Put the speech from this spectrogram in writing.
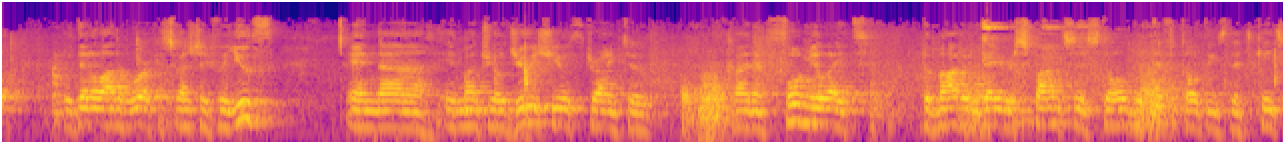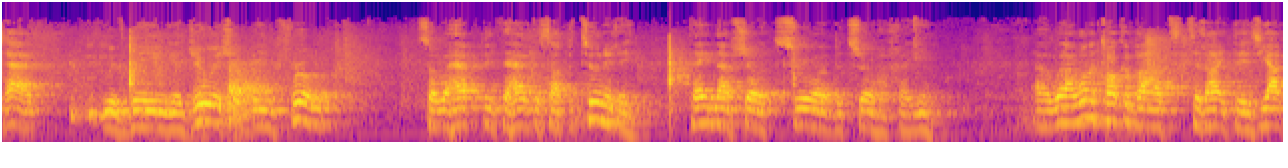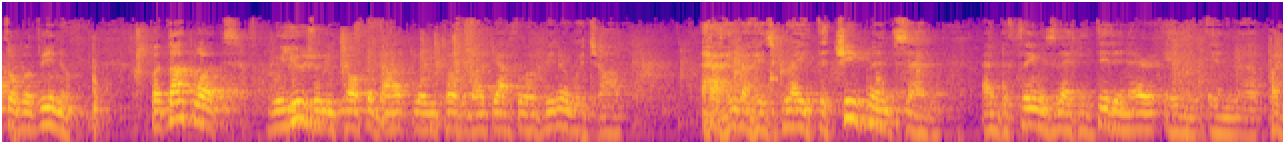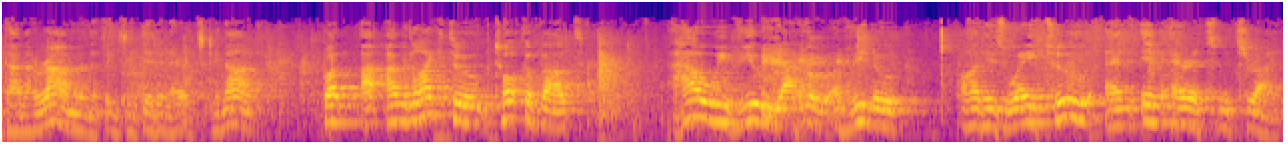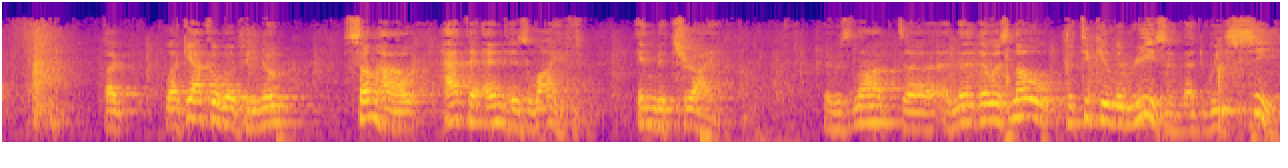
who did a lot of work, especially for youth in uh, in Montreal, Jewish youth, trying to kind of formulate the modern day responses to all the difficulties that kids have with being Jewish and being frum. So we're happy to have this opportunity. Uh, what I want to talk about tonight is Yaakov Avinu, but not what we usually talk about when we talk about Yaakov Avinu, which are, uh, you know, his great achievements and and the things that he did in er, in in uh, Padan Aram and the things he did in Eretz Canaan. But I, I would like to talk about how we view Yaakov Avinu on his way to and in Eretz Mitzrayim. Like like Yaakov Avinu, somehow had to end his life in Mitzrayim. It was not, uh, and there was no particular reason that we see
